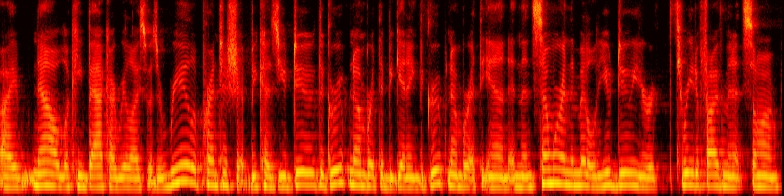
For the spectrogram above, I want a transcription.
I now looking back, I realized it was a real apprenticeship because you do the group number at the beginning, the group number at the end, and then somewhere in the middle, you do your three to five minute song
